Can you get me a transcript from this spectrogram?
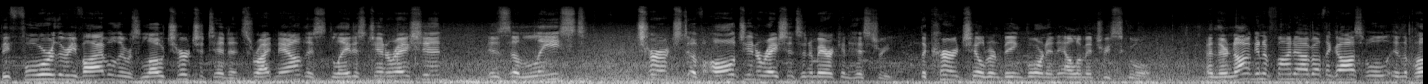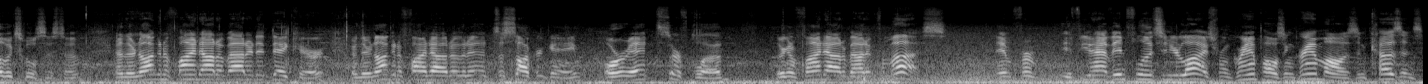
Before the revival, there was low church attendance. Right now, this latest generation is the least churched of all generations in American history. The current children being born in elementary school. And they're not going to find out about the gospel in the public school system. And they're not going to find out about it at daycare. And they're not going to find out of it at the soccer game or at surf club. They're going to find out about it from us. And for if you have influence in your lives from grandpas and grandmas and cousins,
